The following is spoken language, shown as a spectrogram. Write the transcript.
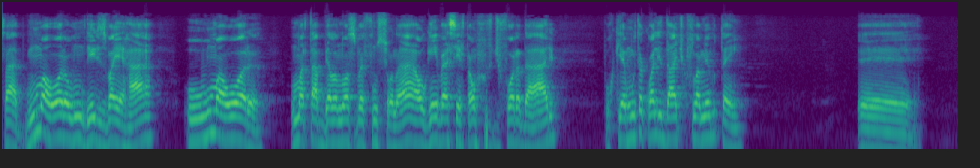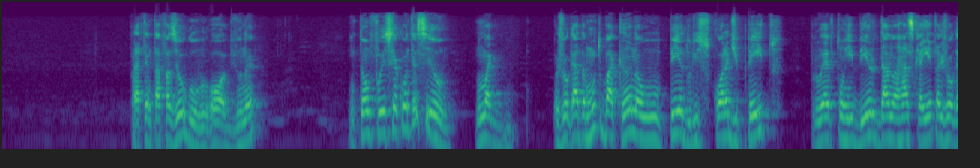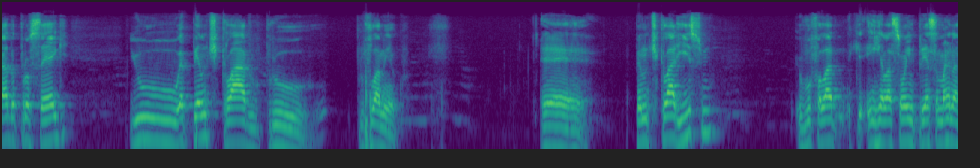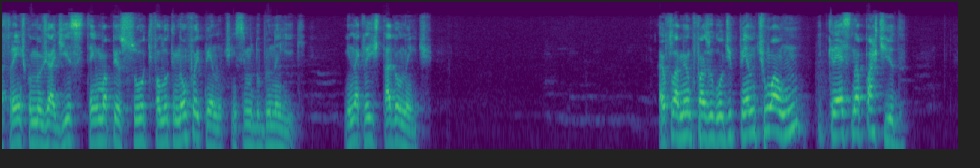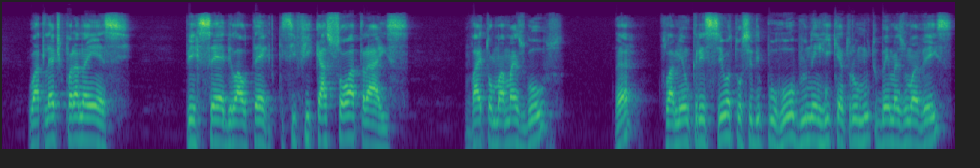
Sabe? Uma hora um deles vai errar, ou uma hora uma tabela nossa vai funcionar, alguém vai acertar um chute de fora da área, porque é muita qualidade que o Flamengo tem. É para tentar fazer o gol, óbvio, né? Então foi isso que aconteceu. Numa jogada muito bacana, o Pedro escora de peito para o Everton Ribeiro, dá no Arrascaeta, a jogada prossegue e o é pênalti claro pro, pro Flamengo. É pênalti claríssimo. Eu vou falar em relação à imprensa mais na frente, como eu já disse, tem uma pessoa que falou que não foi pênalti em cima do Bruno Henrique. Inacreditavelmente. Aí o Flamengo faz o gol de pênalti 1 a 1 e cresce na partida. O Atlético Paranaense percebe lá o técnico que se ficar só atrás vai tomar mais gols, né? Flamengo cresceu, a torcida empurrou, Bruno Henrique entrou muito bem mais uma vez.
